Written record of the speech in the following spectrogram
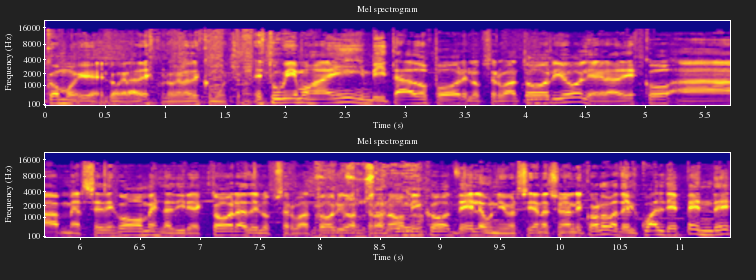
Como, eh, lo agradezco, lo agradezco mucho. Estuvimos ahí invitados por el observatorio. Le agradezco a Mercedes Gómez, la directora del Observatorio Astronómico de la Universidad Nacional de Córdoba, del cual depende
